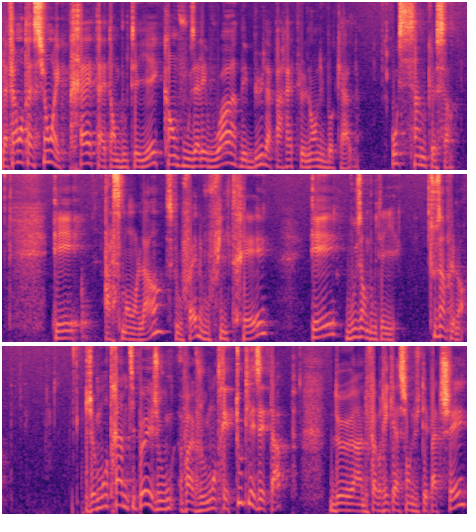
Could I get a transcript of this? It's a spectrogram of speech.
la fermentation est prête à être embouteillée quand vous allez voir des bulles apparaître le long du bocal. Aussi simple que ça. Et à ce moment-là, ce que vous faites, vous filtrez et vous embouteillez, tout simplement. Je vais vous montrer un petit peu, et je, vous, enfin, je vais vous montrer toutes les étapes de, hein, fabrication du tepaché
